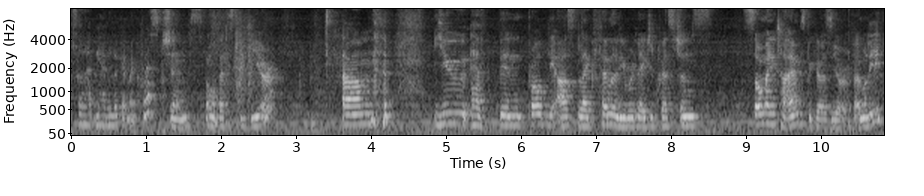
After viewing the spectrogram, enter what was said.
So let me have a look at my questions. Oh, that's the beer. Um, you have been probably asked like family related questions so many times because you're a family.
